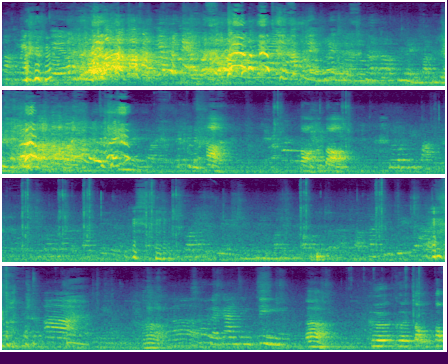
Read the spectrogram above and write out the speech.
อะทำไมถึงเจ๊ล่ะคุณเด็กคุณเด็กคุณเด็กคุณเด็ก อะต่อคำตอบอ่าเออสถานการณ์จริงเออคือคือตรงตรง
